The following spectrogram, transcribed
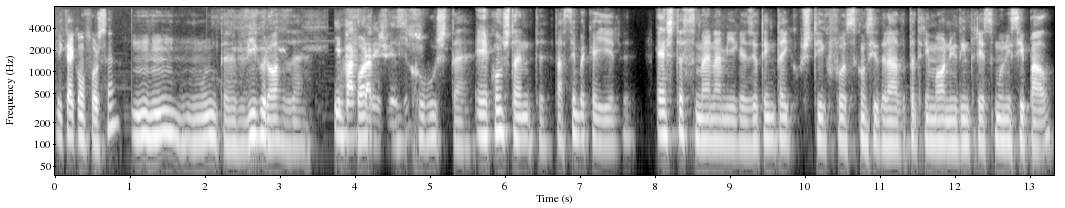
E cai com força? Uhum, muita, vigorosa. E bate forte, várias vezes. Robusta. É constante, está sempre a cair. Esta semana, amigas, eu tentei que o Postigo fosse considerado património de interesse municipal.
